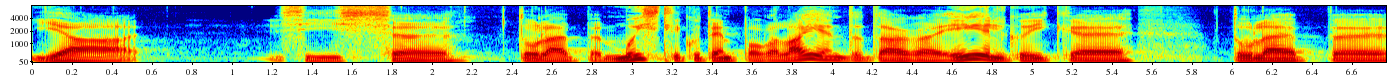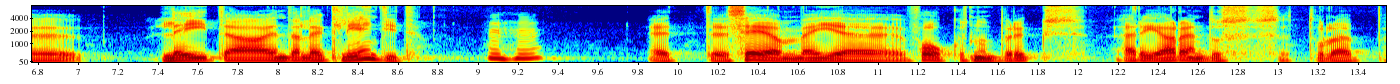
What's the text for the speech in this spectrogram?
ja siis tuleb mõistliku tempoga laiendada, aga eelkõige tuleb leida endale kliendid mm. -hmm. et see on meie fookus number üks, äriarendus tuleb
